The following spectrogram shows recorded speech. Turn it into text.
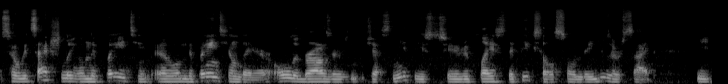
so it's actually on the painting uh, on the painting layer. All the browser just need is to replace the pixels on the user side. It,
